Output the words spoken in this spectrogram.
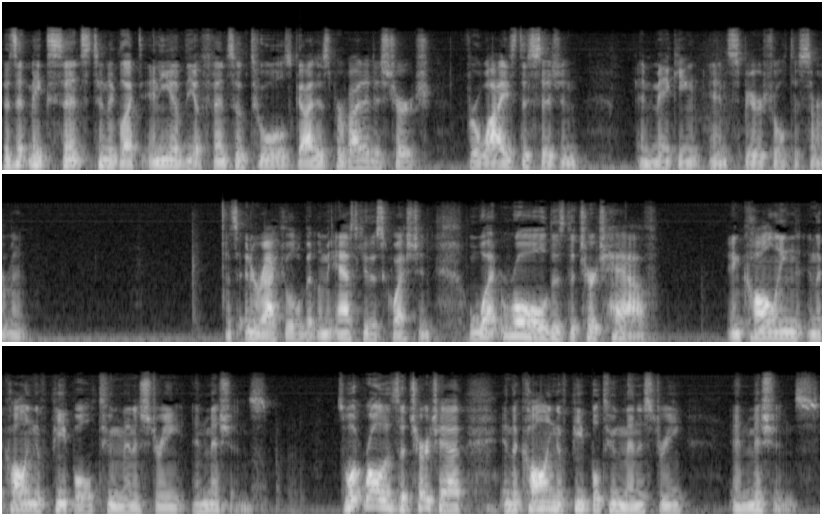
does it make sense to neglect any of the offensive tools God has provided His church for wise decision and making and spiritual discernment? Let's interact a little bit. Let me ask you this question. What role does the church have in calling in the calling of people to ministry and missions? So what role does the church have in the calling of people to ministry and missions?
